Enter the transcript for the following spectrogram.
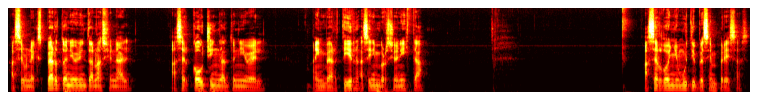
a ser un experto a nivel internacional, a hacer coaching de alto nivel, a invertir, a ser inversionista, a ser dueño de múltiples empresas.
